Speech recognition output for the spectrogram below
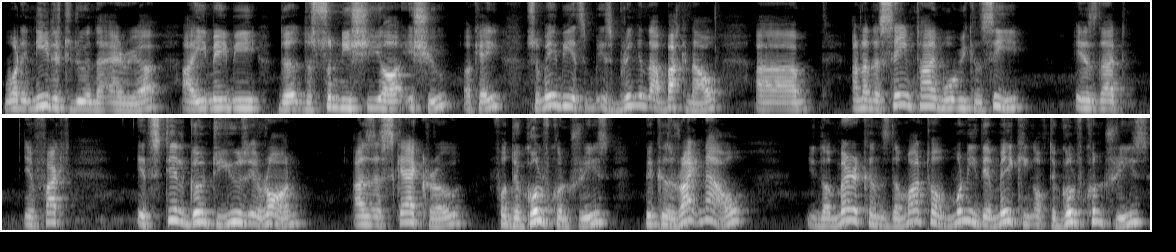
what it needed to do in that area, i.e., maybe the, the Sunni Shia issue. Okay, so maybe it's, it's bringing that back now. Um, and at the same time, what we can see is that, in fact, it's still going to use Iran as a scarecrow for the Gulf countries because right now, the Americans, the amount of money they're making off the Gulf countries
